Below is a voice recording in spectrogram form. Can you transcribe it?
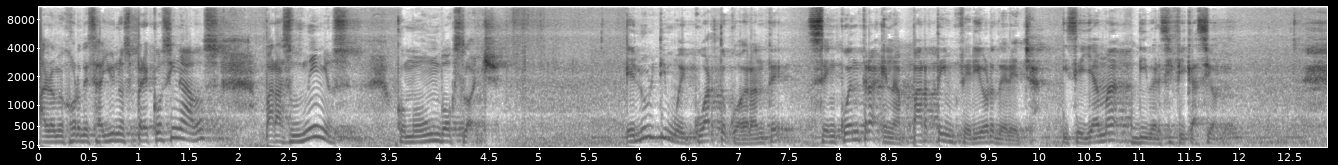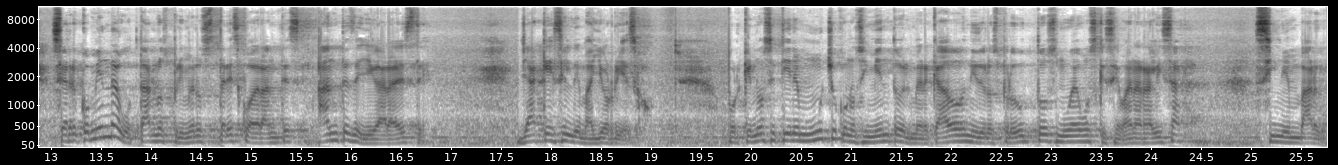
a lo mejor desayunos precocinados para sus niños, como un box lunch. El último y cuarto cuadrante se encuentra en la parte inferior derecha y se llama diversificación. Se recomienda agotar los primeros tres cuadrantes antes de llegar a este, ya que es el de mayor riesgo, porque no se tiene mucho conocimiento del mercado ni de los productos nuevos que se van a realizar. Sin embargo,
